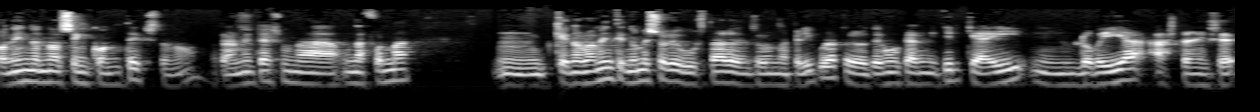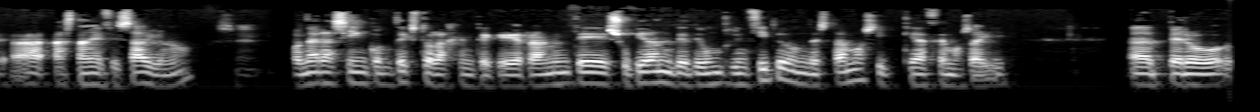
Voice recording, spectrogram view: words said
poniéndonos en contexto, ¿no? Realmente es una, una forma mm, que normalmente no me suele gustar dentro de una película, pero tengo que admitir que ahí mm, lo veía hasta, hasta necesario, ¿no? Sí. Poner así en contexto a la gente, que realmente supieran desde un principio dónde estamos y qué hacemos ahí. Eh, pero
